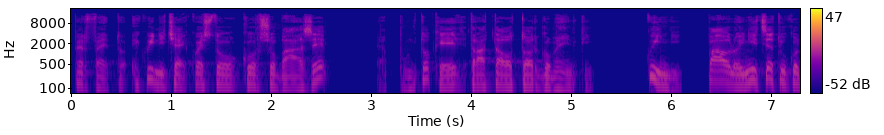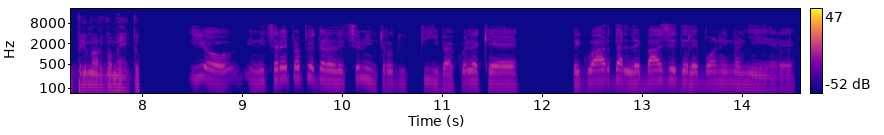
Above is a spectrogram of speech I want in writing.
Perfetto, e quindi c'è questo corso base, appunto, che tratta otto argomenti. Quindi, Paolo, inizia tu col primo argomento. Io inizierei proprio dalla lezione introduttiva, quella che riguarda le basi delle buone maniere.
